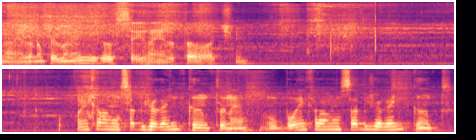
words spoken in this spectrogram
Não, ainda não pegou nem nível 6 ainda, tá ótimo. O bom é que ela não sabe jogar encanto, né? O bom é que ela não sabe jogar encanto.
